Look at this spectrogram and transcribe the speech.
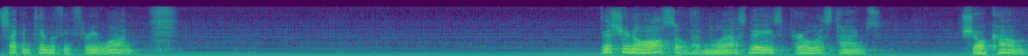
2 Timothy 3.1, This you know also, that in the last days perilous times shall come.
